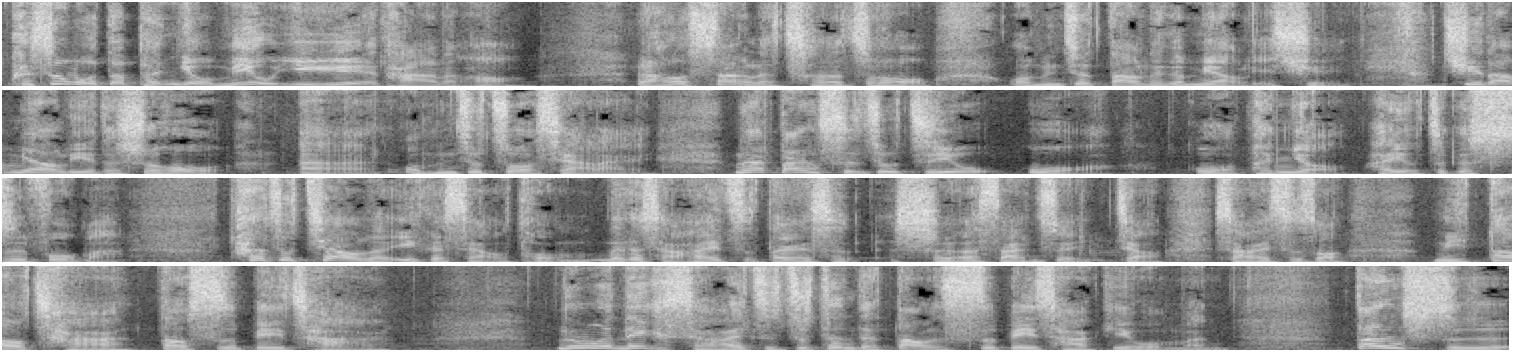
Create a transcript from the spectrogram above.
可是我的朋友没有预约他的哈，然后上了车之后，我们就到那个庙里去。去到庙里的时候，啊，我们就坐下来。那当时就只有我、我朋友还有这个师傅嘛。他就叫了一个小童，那个小孩子大概是十二三岁，叫小孩子说：“你倒茶，倒四杯茶。”那么那个小孩子就真的倒了四杯茶给我们。当时。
